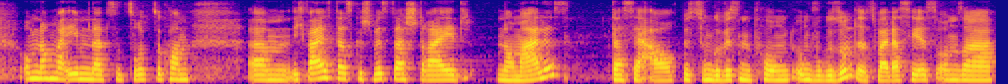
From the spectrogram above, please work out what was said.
um nochmal eben dazu zurückzukommen. Ähm, ich weiß, dass Geschwisterstreit normal ist. Dass er auch bis zum gewissen Punkt irgendwo gesund ist. Weil das hier ist unser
